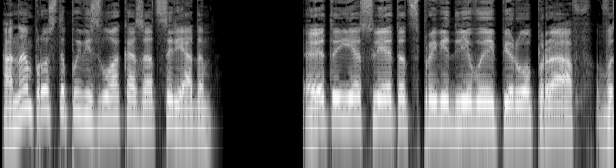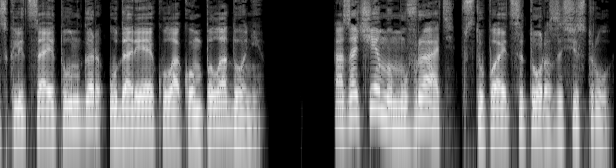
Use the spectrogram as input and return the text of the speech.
а нам просто повезло оказаться рядом. «Это если этот справедливое перо прав», — восклицает Унгар, ударяя кулаком по ладони. «А зачем ему врать?» — вступается Тора за сестру.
